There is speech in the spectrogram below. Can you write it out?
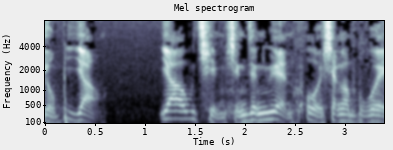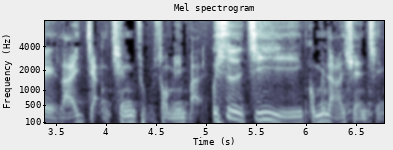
有必要。邀请行政院或相关部会来讲清楚、说明白，不是基于国民党的选情。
